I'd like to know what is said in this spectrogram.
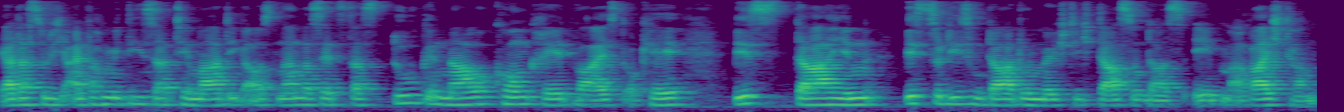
ja, dass du dich einfach mit dieser Thematik auseinandersetzt, dass du genau konkret weißt, okay, bis dahin, bis zu diesem Datum möchte ich das und das eben erreicht haben.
